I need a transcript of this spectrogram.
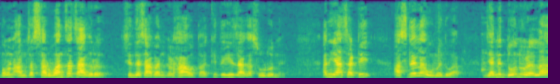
म्हणून आमचा सर्वांचाच आग्रह शिंदे साहेबांकडे हा होता की ती ही जागा सोडू नये. आणि यासाठी असलेला उमेदवार ज्याने दोन वेळेला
